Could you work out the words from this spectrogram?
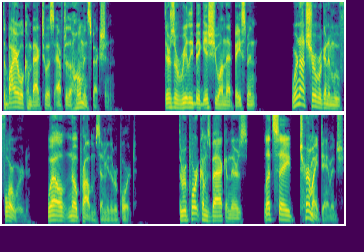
The buyer will come back to us after the home inspection. There's a really big issue on that basement. We're not sure we're going to move forward. Well, no problem, send me the report. The report comes back and there's, let's say, termite damage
